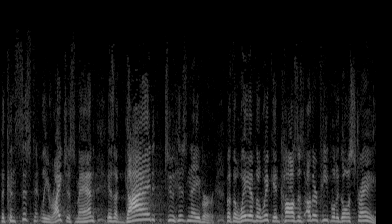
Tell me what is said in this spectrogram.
"The consistently righteous man is a guide to his neighbor, but the way of the wicked causes other people to go astray."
